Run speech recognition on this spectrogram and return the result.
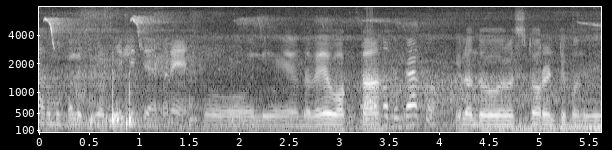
ಆರು ಮುಕ್ಕಾಲು ಸಿಗೋದು ಮನೆ ಸೊ ಇಲ್ಲಿ ವೇ ಹೋಗ್ತಾ, ಇಲ್ಲೊಂದು ರೆಸ್ಟೋರೆಂಟಿಗೆ ಬಂದ್ವಿ.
